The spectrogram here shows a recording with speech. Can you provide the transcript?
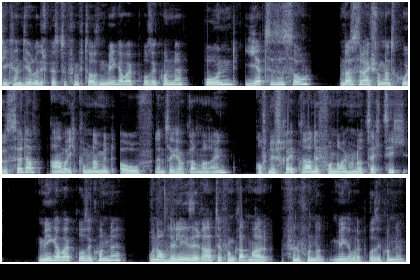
Die kann theoretisch bis zu 5000 Megabyte pro Sekunde. Und jetzt ist es so, und das ist vielleicht schon ein ganz cooles Setup, aber ich komme damit auf, blende euch auch gerade mal ein, auf eine Schreibrate von 960 Megabyte pro Sekunde und auf eine Leserate von gerade mal 500 Megabyte pro Sekunde.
